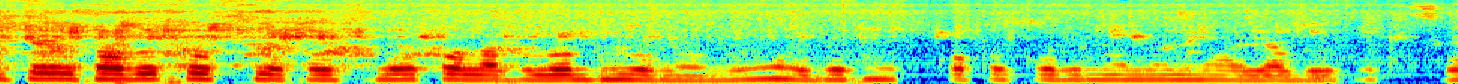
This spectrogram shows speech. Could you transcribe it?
এটা এইভাবে কষলে কষলে কলাগুলো ধুয়ে নেব। এই দেখুন কত পরিমাণে ময়লা বের হচ্ছে।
